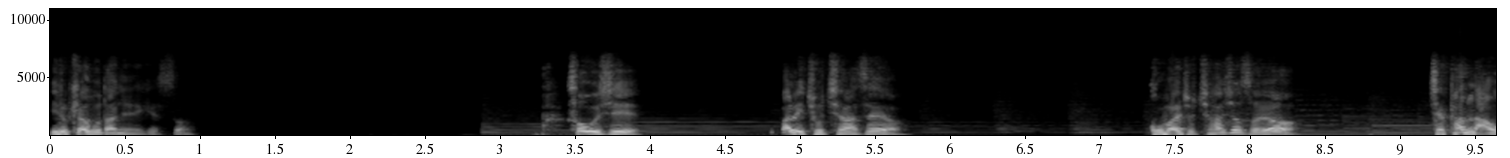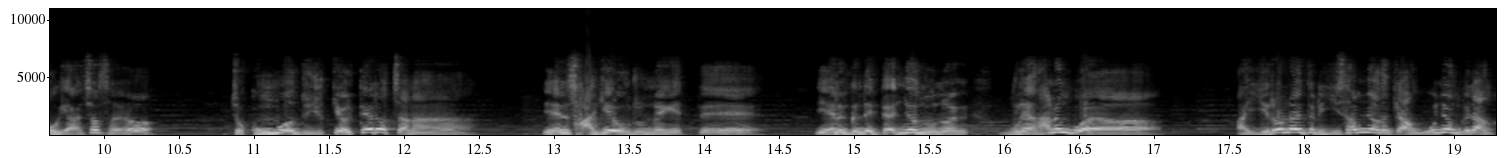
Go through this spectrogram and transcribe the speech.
이렇게 하고 다녀야겠어. 서울시 빨리 조치하세요. 고발 조치하셔서요. 재판 나오게 하셔서요. 저 공무원도 6개월 때렸잖아. 얘는 4개월 운행했대. 얘는 근데 몇 년 운행, 운행하는 거야. 아, 이런 애들이 2, 3년은 그냥 5년 그냥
